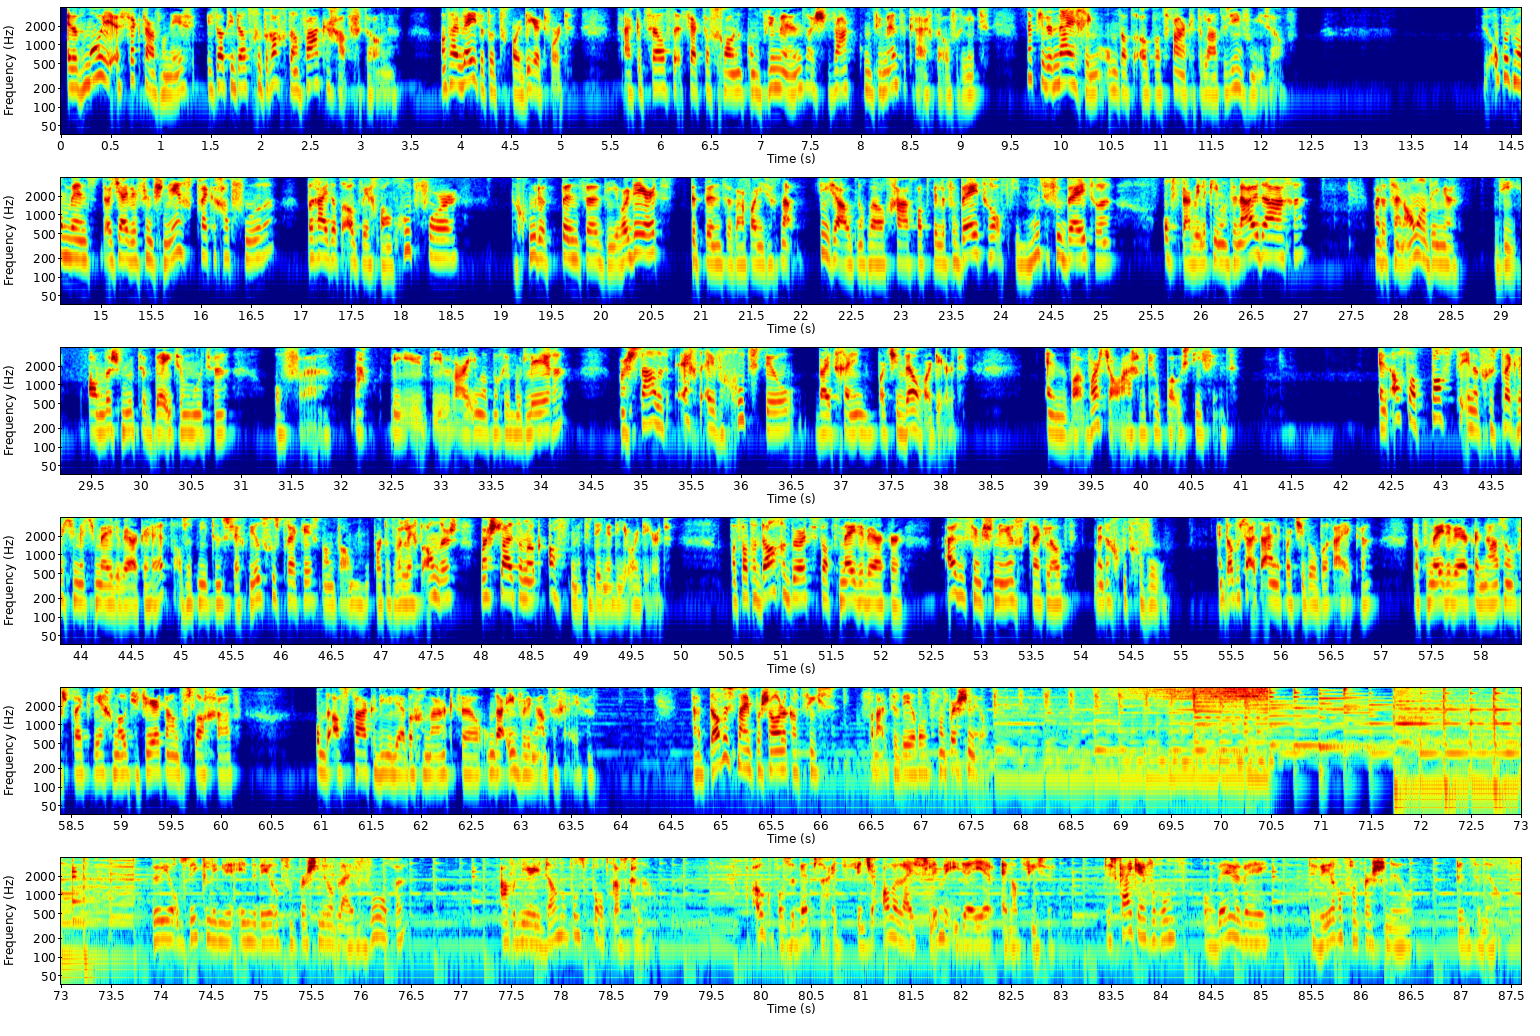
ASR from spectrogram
En het mooie effect daarvan is, is dat hij dat gedrag dan vaker gaat vertonen. Want hij weet dat het gewaardeerd wordt eigenlijk hetzelfde effect als gewoon een compliment. Als je vaak complimenten krijgt over iets, dan heb je de neiging om dat ook wat vaker te laten zien van jezelf. Dus op het moment dat jij weer functioneringsgesprekken gaat voeren, bereid dat ook weer gewoon goed voor. De goede punten die je waardeert, de punten waarvan je zegt, nou, die zou ik nog wel graag wat willen verbeteren, of die moeten verbeteren, of daar wil ik iemand in uitdagen. Maar dat zijn allemaal dingen die anders moeten, beter moeten, of uh, nou, die, die, waar iemand nog in moet leren. Maar sta dus echt even goed stil bij hetgeen wat je wel waardeert. En wat je al eigenlijk heel positief vindt. En als dat past in het gesprek dat je met je medewerker hebt, als het niet een slecht nieuwsgesprek is, want dan wordt het wellicht anders, maar sluit dan ook af met de dingen die je waardeert. Want wat er dan gebeurt, is dat de medewerker uit het functioneringsgesprek loopt met een goed gevoel. En dat is uiteindelijk wat je wil bereiken. Dat de medewerker na zo'n gesprek weer gemotiveerd aan de slag gaat om de afspraken die jullie hebben gemaakt, eh, om daar invulling aan te geven. Nou, dat is mijn persoonlijk advies vanuit de wereld van personeel. Wil je ontwikkelingen in de wereld van personeel blijven volgen? Abonneer je dan op ons podcastkanaal. Ook op onze website vind je allerlei slimme ideeën en adviezen. Dus kijk even rond op www.dewereldvanpersoneel.nl.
